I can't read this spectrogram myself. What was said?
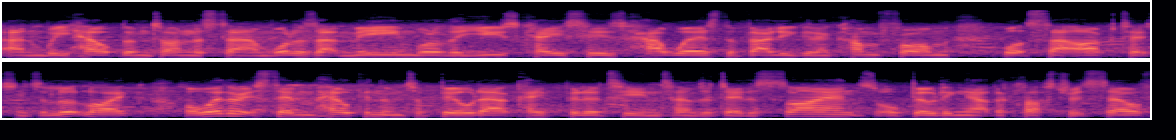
and we help them to understand what does that mean, what are the use cases, how where's the value going to come from, what's that architecture need to look like, or whether it's them helping them to build out capability in terms of data science or building out the cluster itself,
